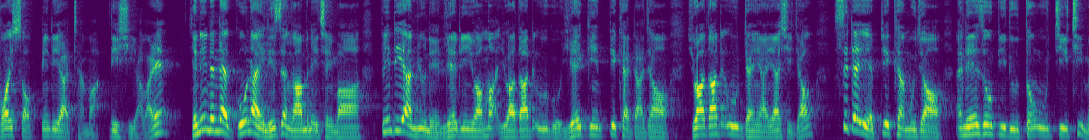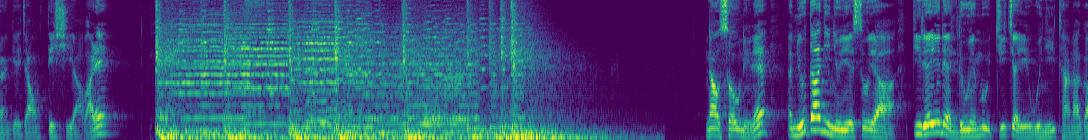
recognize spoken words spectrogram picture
Voice of ပင်းတရထံမှသိရှိရပါတယ်။ ယနေ့နနက်9:45မိနစ်အချိန်မှာပင်းတရမြို့နယ်လေပြင်းရွာမှရွာသားတအုပ်ကိုရဲကင်းပစ်ခတ်တာကြောင့်ရွာသားတအုပ်ဒဏ်ရာရရှိကြောင်းစစ်တပ်ရဲ့ပစ်ခတ်မှုကြောင့်အ ਨੇ ဆုံးပြည်သူ3ဦးကြည်ထိမှန်ခဲ့ကြောင်းသိရှိရပါတယ်။ နောက်ဆုံးအနေနဲ့အမျိုးသားညီညွတ်ရေးအစိုးရပြည်ထရေးနဲ့လူဝင်မှုကြီးကြပ်ရေးဝန်ကြီးဌာနက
